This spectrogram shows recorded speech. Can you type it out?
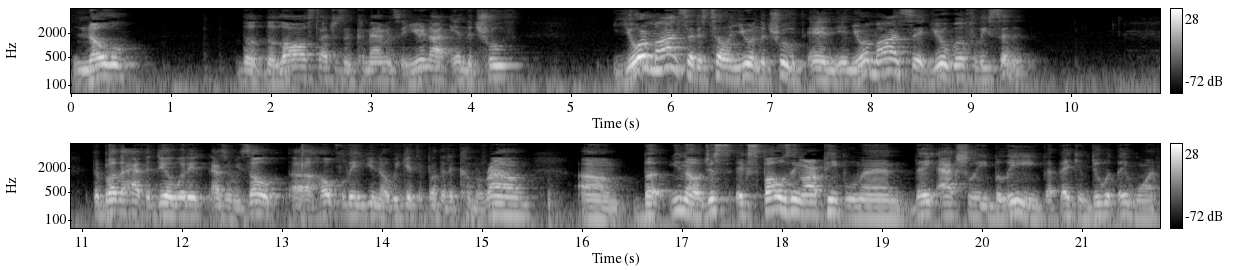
know the, the law, statutes, and commandments, and you're not in the truth, your mindset is telling you in the truth, and in your mindset, you're willfully sinning. The brother had to deal with it as a result. Uh, hopefully, you know, we get the brother to come around. Um, but you know, just exposing our people, man, they actually believe that they can do what they want,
